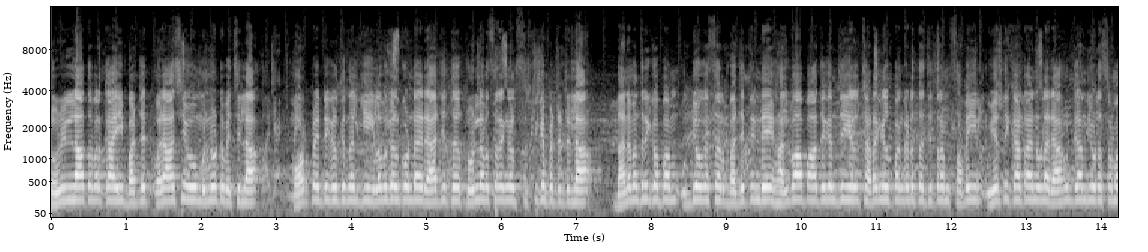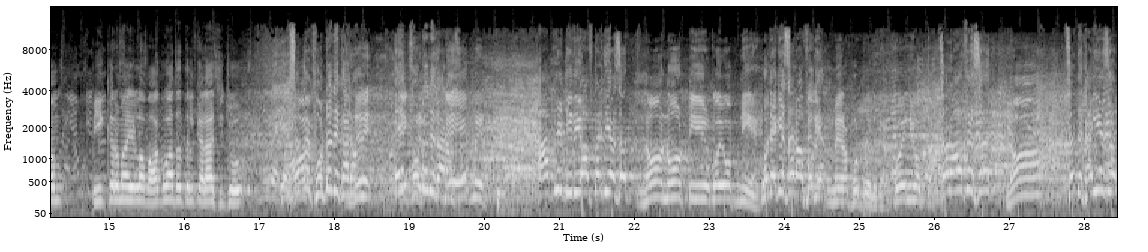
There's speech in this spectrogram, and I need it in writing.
തൊഴിലില്ലാത്തവർക്കായി ബഡ്ജറ്റ് ഒരാശയവും മുന്നോട്ട് വെച്ചില്ല കോർപ്പറേറ്റുകൾക്ക് നൽകിയ ഇളവുകൾ കൊണ്ട് രാജ്യത്ത് തൊഴിലവസരങ്ങൾ സൃഷ്ടിക്കപ്പെട്ടിട്ടില്ല ധനമന്ത്രിക്കൊപ്പം ഉദ്യോഗസ്ഥർ ബജറ്റിന്റെ ഹൽവ പാചകം ചെയ്യൽ ചടങ്ങിൽ പങ്കെടുത്ത ചിത്രം സഭയിൽ ഉയർത്തിക്കാട്ടാനുള്ള രാഹുൽ ഗാന്ധിയുടെ ശ്രമം സ്പീക്കറുമായുള്ള വാഗ്വാദത്തിൽ കലാശിച്ചു सर मैं फोटो दिखा रहा हूं नहीं, एक एक फोटो मिनट, दिखा रहा हूं नहीं, सर। एक मिनट आपने टीवी ऑफ कर दिया सर नो नो टी कोई ऑफ नहीं है वो देखिए सर ऑफ हो गया मेरा, मेरा फोटो दिखा कोई नहीं ऑफ था सर ऑफ है सर नो सर दिखाइए सर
